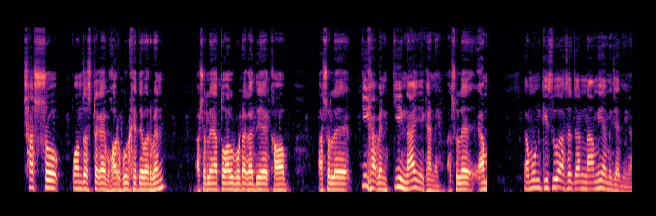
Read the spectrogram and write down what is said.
সাতশো পঞ্চাশ টাকায় ভরপুর খেতে পারবেন। আসলে এত অল্প টাকা দিয়ে খাওয়া, আসলে কি খাবেন, কি নাই এখানে? আসলে এম- এমন কিছু আছে যার নামই আমি জানি না।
